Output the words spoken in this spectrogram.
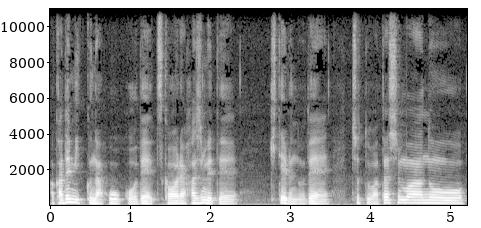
アカデミックな方向で使われ始めてきてるのでちょっと私もあの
